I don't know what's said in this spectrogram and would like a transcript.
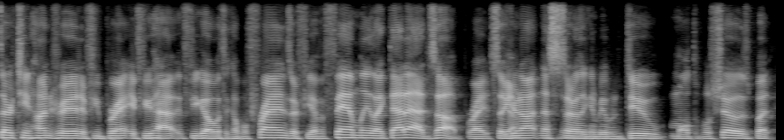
1300 if you bring if you have if you go with a couple friends or if you have a family like that adds up, right? So Yeah. you're not necessarily going to be able to do multiple shows, but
